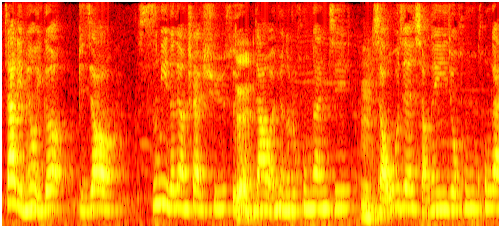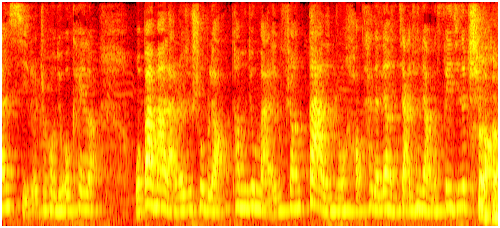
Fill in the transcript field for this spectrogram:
家里没有一个比较私密的晾晒区，所以我们家完全都是烘干机，嗯小物件、小内衣就烘烘干洗了之后就 OK 了。我爸妈来了就受不了，他们就买了一个非常大的那种好太太晾衣架，就像两个飞机的翅膀，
